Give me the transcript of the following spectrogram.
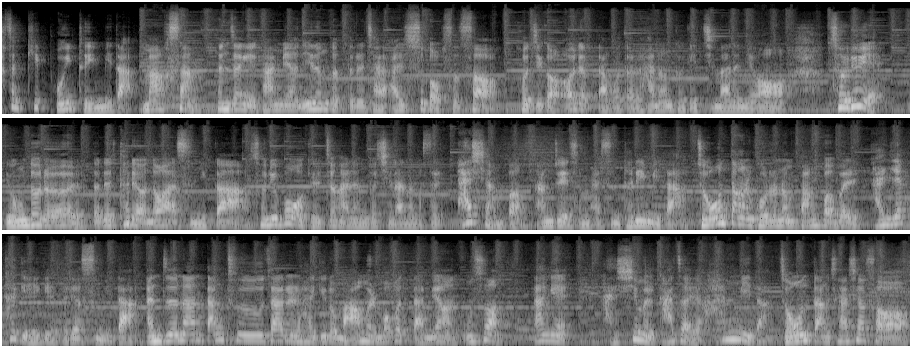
가장 키 포인트입니다. 막상 현장에 가면 이런 것들을 잘 알 수가 없어서 토지가 어렵다고들 하는 거겠지만은요. 서류에 용도를 떨어뜨려 놓았으니까 서류 보고 결정하는 것이라는 것을 다시 한번 강조해서 말씀드립니다. 좋은 땅을 고르는 방법을 간략하게 얘기해 드렸습니다. 안전한 땅 투자를 하기로 마음을 먹었다면 우선 땅에 관심을 가져야 합니다. 좋은 땅 사셔서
